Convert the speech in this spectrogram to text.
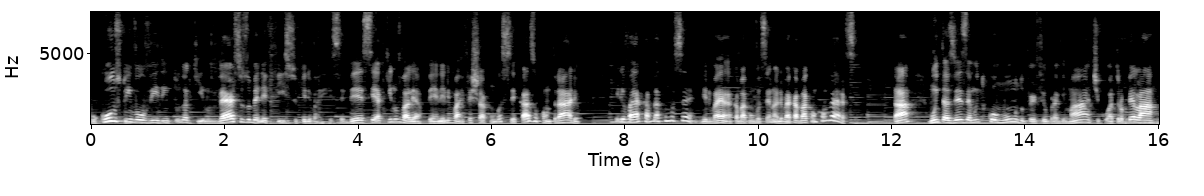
o custo envolvido em tudo aquilo versus o benefício que ele vai receber, se aquilo valer a pena, ele vai fechar com você. Caso contrário, ele vai acabar com você. Ele vai acabar com você, não, ele vai acabar com a conversa. tá? Muitas vezes é muito comum do perfil pragmático atropelar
